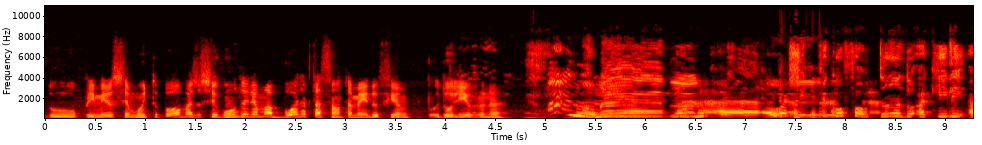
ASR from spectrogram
do primeiro ser muito bom, mas o segundo ele é uma boa adaptação também do filme, do livro, né? I know, man. Eu achei que ficou faltando aquele, a-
